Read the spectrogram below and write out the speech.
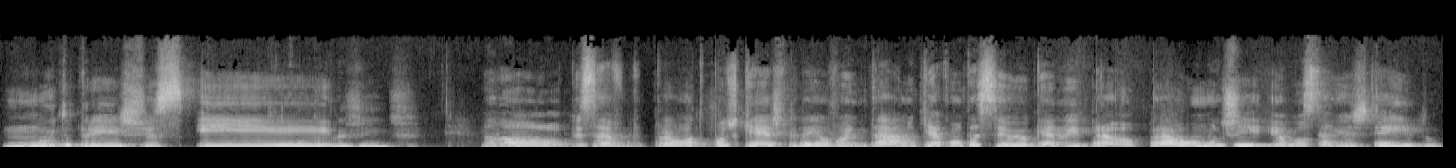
muito tristes e. Conta pra gente. Não, não, isso é para outro podcast, porque daí eu vou entrar no que aconteceu. Eu quero ir para onde eu gostaria de ter ido.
